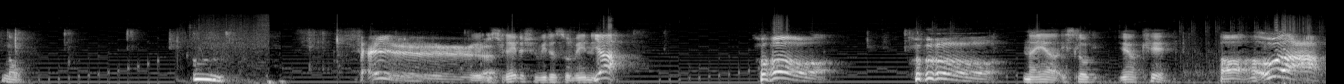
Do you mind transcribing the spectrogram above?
No. Ich rede schon wieder so wenig. Ja! Hoho! Hoho! Naja, ich slog. Ja, okay. Ah, uah!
